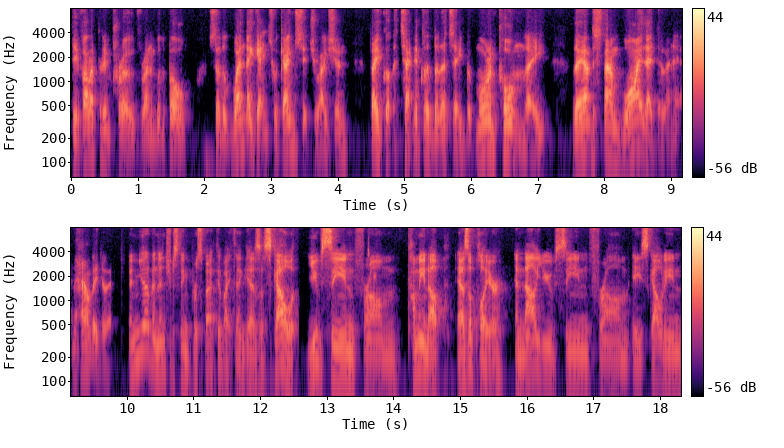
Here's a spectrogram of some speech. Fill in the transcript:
develop and improve running with the ball so that when they get into a game situation, they've got the technical ability, but more importantly, they understand why they're doing it and how they do it. And you have an interesting perspective, I think, as a scout. You've seen from coming up as a player, and now you've seen from a scouting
